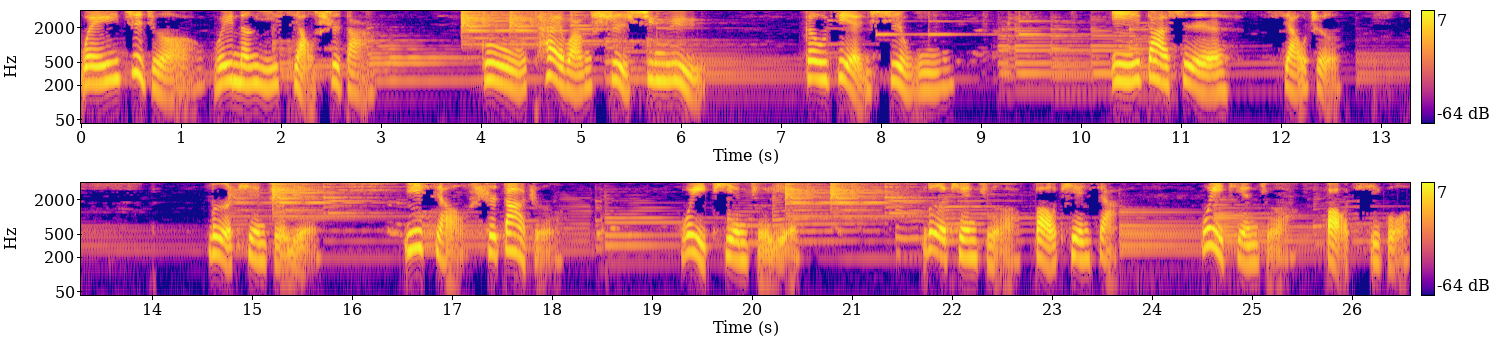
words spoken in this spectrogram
为智者，唯能以小事大。故太王弑荀彧，勾践弑吴。以大事小者，乐天者也；以小事大者，畏天者也。乐天者保天下，畏天者保其国。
